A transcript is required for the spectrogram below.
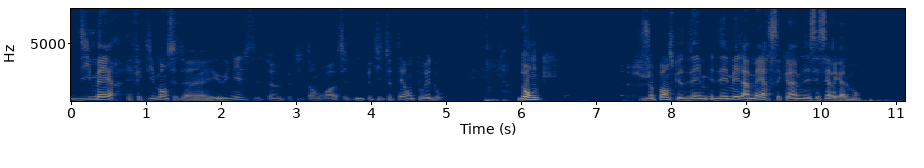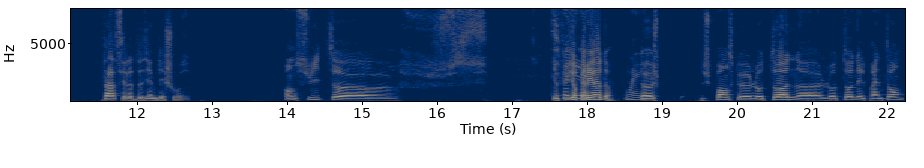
dit mer. Effectivement, c'est euh, une île, c'est un petit endroit, c'est une petite terre entourée d'eau. Donc, je pense que d'aim- d'aimer la mer, c'est quand même nécessaire également. Ça, c'est la deuxième des choses. Ensuite, euh, il y a plusieurs la- périodes. Ouais. Euh, je, je pense que l'automne, euh, l'automne et le printemps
